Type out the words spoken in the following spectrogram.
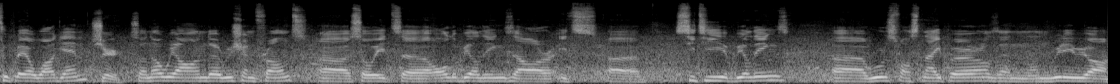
two-player war game. Sure. So now we are on the Russian front. Uh, so it's uh, all the buildings are it's uh, city buildings, uh, rules for snipers, and, and really we are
